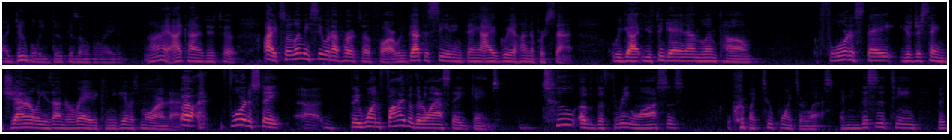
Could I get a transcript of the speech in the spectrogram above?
I do believe Duke is overrated. All right, I kind of do too. All right, so let me see what I've heard so far. We've got the seeding thing. I agree 100%. We got, you think A&M limped home. Florida State, you're just saying generally is underrated. Can you give us more on that? Well, Florida State, uh, they won five of their last eight games. Two of the three losses were by two points or less. I mean, this is a team that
